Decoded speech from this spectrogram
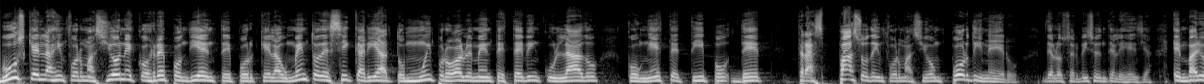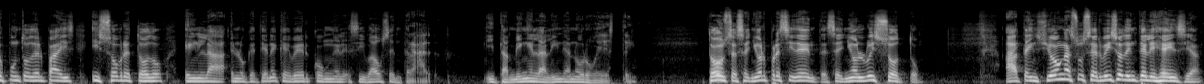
Busquen las informaciones correspondientes porque el aumento de sicariato muy probablemente esté vinculado con este tipo de traspaso de información por dinero de los servicios de inteligencia en varios puntos del país y sobre todo en, lo que tiene que ver con el Cibao Central y también en la línea noroeste. Entonces, señor presidente, señor Luis Soto, atención a su servicio de inteligencia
